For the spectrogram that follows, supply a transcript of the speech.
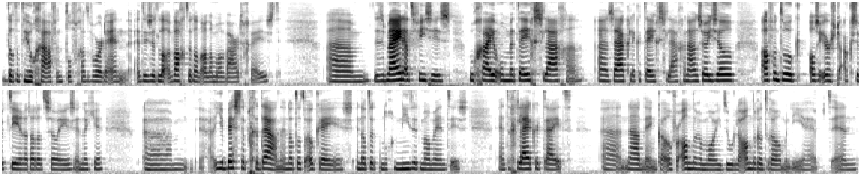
dat het heel gaaf en tof gaat worden. En het is het wachten dan allemaal waard geweest. Ehm, dus mijn advies is, hoe ga je om met tegenslagen, uh, zakelijke tegenslagen? Nou, sowieso af en toe ook als eerste accepteren dat het zo is. En dat je ehm, je best hebt gedaan en dat dat oké is. En dat het nog niet het moment is. En tegelijkertijd uh, nadenken over andere mooie doelen, andere dromen die je hebt. En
